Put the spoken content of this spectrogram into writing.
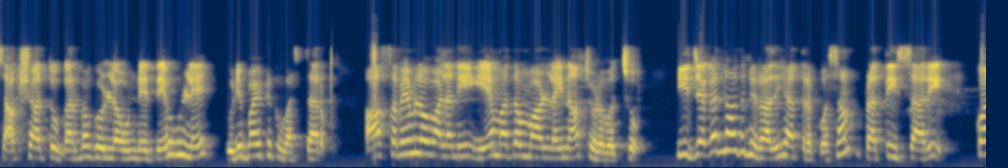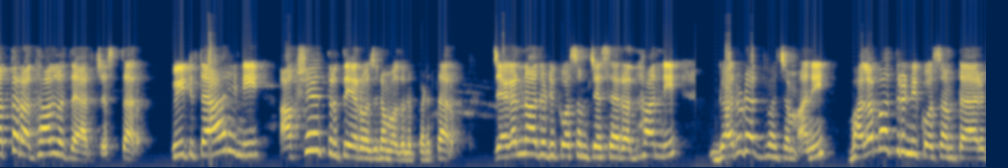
సాక్షాత్తు గర్భగుడిలో ఉండే దేవుళ్ళే గుడి బయటకు వస్తారు. ఆ సమయంలో వాళ్ళని ఏ మతం వాళ్ళైనా చూడవచ్చు. ఈ జగన్నాథుని రథయాత్ర కోసం ప్రతిసారి కొత్త రథాలను తయారు చేస్తారు. వీటి తయారీని అక్షయ తృతీయ రోజున మొదలు పెడతారు. జగన్నాథుడి కోసం చేసే రథాన్ని గరుడ ధ్వజం అని బలభద్రుని కోసం తయారు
